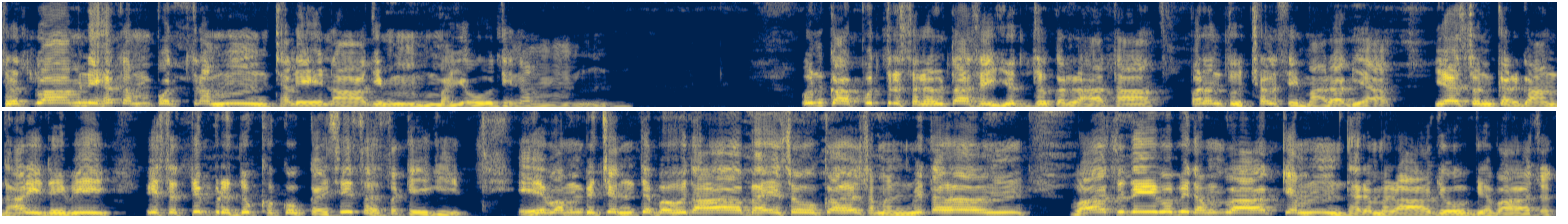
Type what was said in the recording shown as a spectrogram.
श्रुवा निहतम पुत्रम छले नाजिम मयोदिनम। उनका पुत्र सरलता से युद्ध कर रहा था, परंतु छल से मारा गया। यह सुनकर गांधारी देवी इस तीव्र दुख को कैसे सह सकेगी? एवं विचिंत बहुधा भय शोक समन्वित। वासुदेव विधम वाक्यम धर्मराजो व्यभाषत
